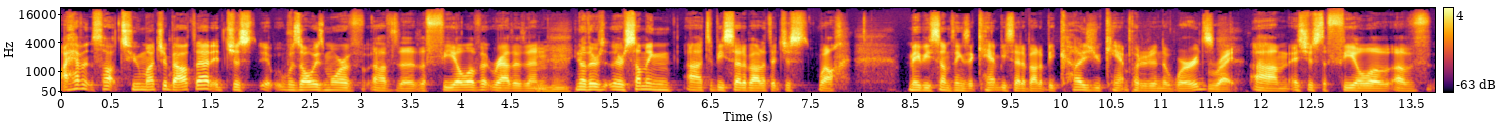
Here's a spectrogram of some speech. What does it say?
I haven't thought too much about that. It just it was always more of, of the the feel of it rather than Mm-hmm. you know. There's there's something uh, to be said about it that just well, maybe some things that can't be said about it because you can't put it into words. Right. Um, it's just the feel of, of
